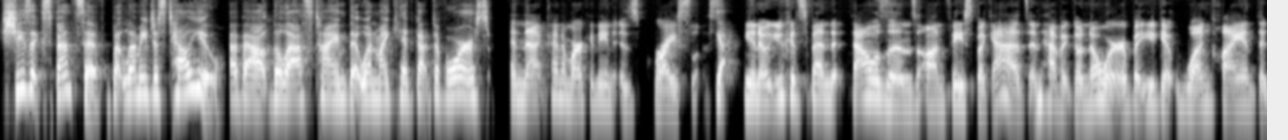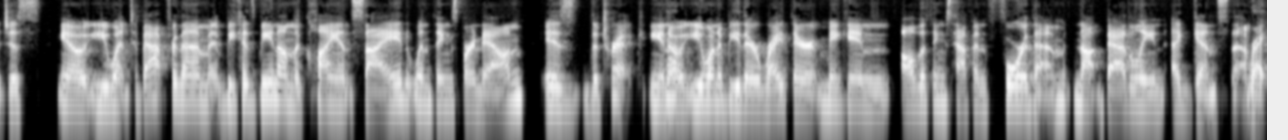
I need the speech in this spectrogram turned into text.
she's expensive, but let me just tell you about the last time that when my kid got divorced. And that kind of marketing is priceless. Yeah. You know, you could spend thousands on Facebook ads and have it go nowhere, but you get one client that just, you know, you went to bat for them because being on the client side when things burn down is the trick. You know, you want to be there right there making all the things happen for them, not battling against them. Right.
